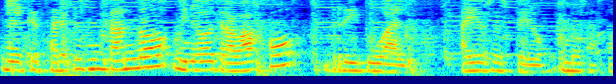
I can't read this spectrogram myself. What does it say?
en el que estaré presentando mi nuevo trabajo, Ritual. Ahí os espero. Un besazo.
